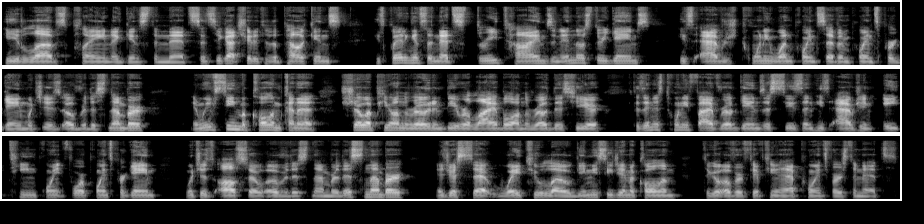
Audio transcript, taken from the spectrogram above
he loves playing against the Nets. Since he got traded to the Pelicans, he's played against the Nets three times. And in those three games, He's averaged 21.7 points per game, which is over this number. And we've seen McCollum kind of show up here on the road and be reliable on the road this year because in his 25 road games this season, he's averaging 18.4 points per game, which is also over this number. This number is just set way too low. Give me CJ McCollum to go over 15 and a half points versus the Nets.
